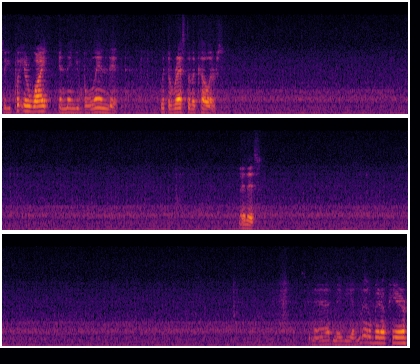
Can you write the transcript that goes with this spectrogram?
So you put your white and then you blend it with the rest of the colors. Look at this. Just to add maybe a little bit up here.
